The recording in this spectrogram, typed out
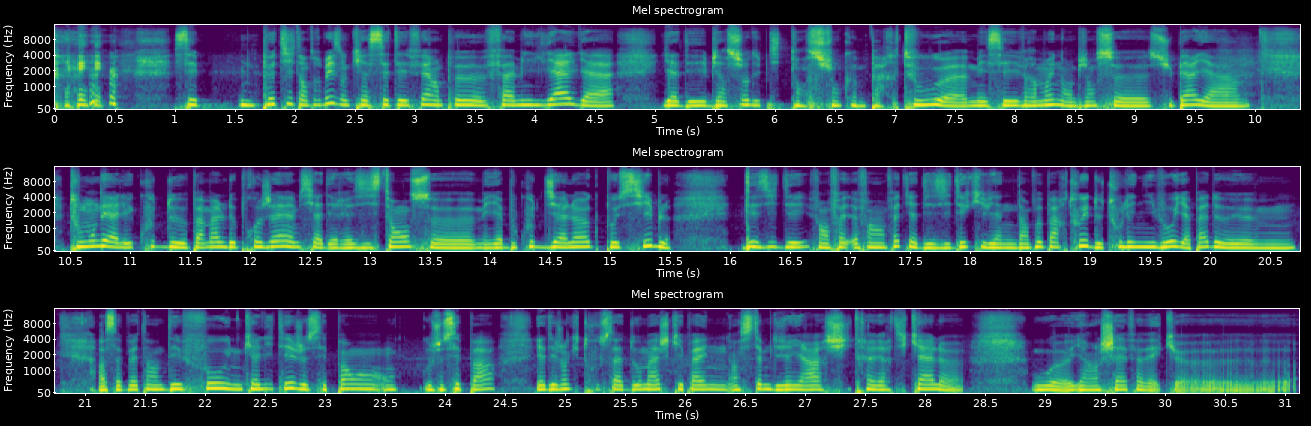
C'est une petite entreprise, donc il y a cet effet un peu familial. Il y a, il y a des, bien sûr des petites tensions comme partout, euh, mais c'est vraiment une ambiance euh, super. Il y a, tout le monde est à l'écoute de pas mal de projets, même s'il y a des résistances, euh, mais il y a beaucoup de dialogues possibles, des idées. Enfin, en fait, enfin, en fait, il y a des idées qui viennent d'un peu partout et de tous les niveaux. Il n'y a pas de, alors ça peut être un défaut, une qualité, je sais pas, en, je sais pas. Il y a des gens qui trouvent ça dommage qu'il n'y ait pas un système de hiérarchie très verticale où il y a un chef avec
